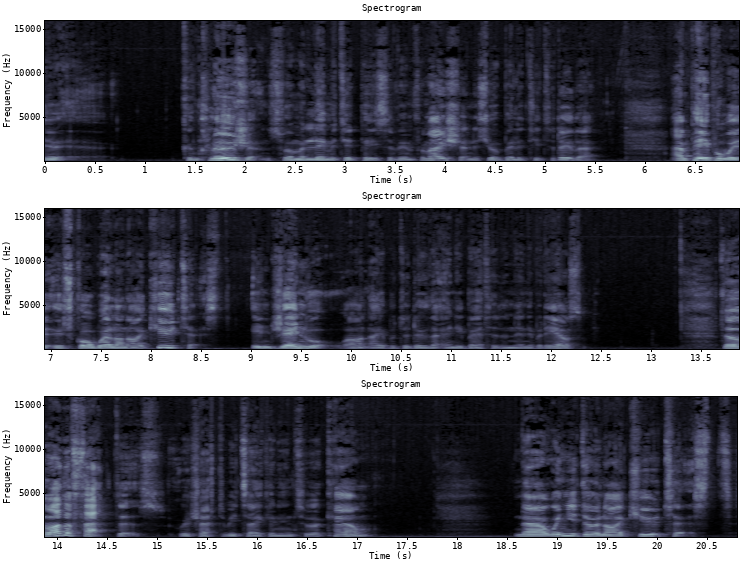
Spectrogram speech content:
uh, conclusions from a limited piece of information? It's your ability to do that. And people who score well on IQ tests, in general, aren't able to do that any better than anybody else. There are other factors which have to be taken into account. Now, when you do an IQ test,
